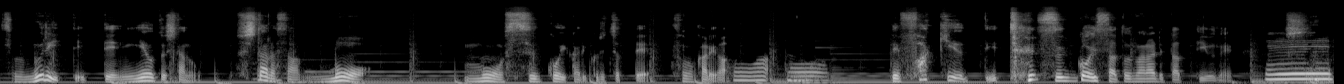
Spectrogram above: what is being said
その無理って言って逃げようとしたの。そしたらさ、もう、もうすっごい怒り狂っちゃって、その彼が。怖っおで、fuck you って言って、すっごいさ怒鳴られたっていうね。ええ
